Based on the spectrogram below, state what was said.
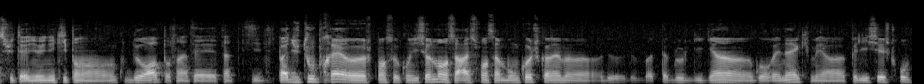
suite à une équipe en, Coupe d'Europe, enfin, t'es pas du tout prêt, euh, je pense, au conditionnement. Ça reste, je pense, un bon coach quand même euh, de, de bas de tableau de Ligue 1, euh, Gourvenec, mais Pellissier, je trouve,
